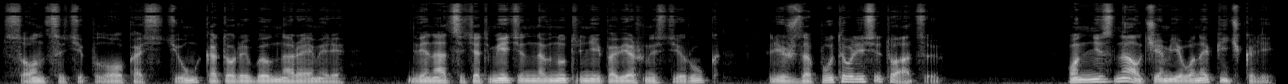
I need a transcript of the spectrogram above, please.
Солнце, тепло, костюм, который был на Ремере, Двенадцать отметин на внутренней поверхности рук лишь запутывали ситуацию. Он не знал, чем его напичкали,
